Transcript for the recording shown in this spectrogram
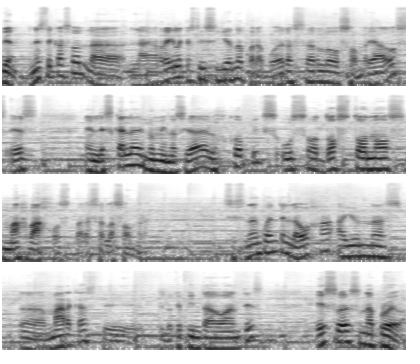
Bien, en este caso la, regla que estoy siguiendo para poder hacer los sombreados es en la escala de luminosidad de los Copics uso dos tonos más bajos para hacer la sombra. Si se dan cuenta en la hoja hay unas eh, marcas de, lo que he pintado antes. Eso es una prueba.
